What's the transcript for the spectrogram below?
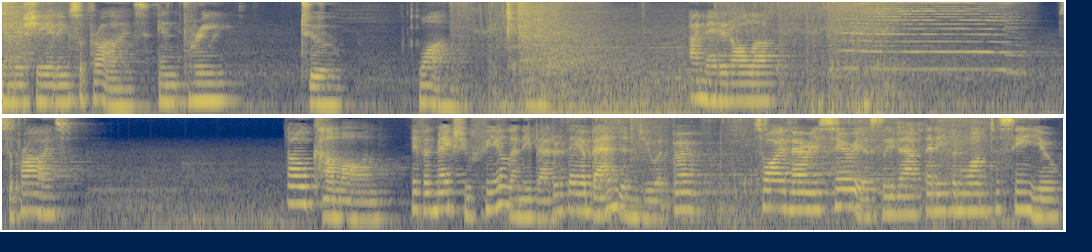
Initiating surprise in three, two, one. I made it all up. Surprise. Oh, come on. If it makes you feel any better, they abandoned you at birth. So I very seriously doubt they'd even want to see you.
